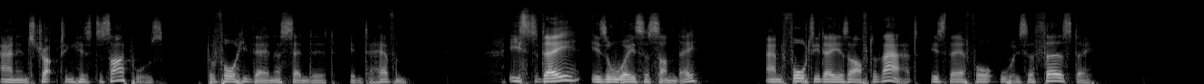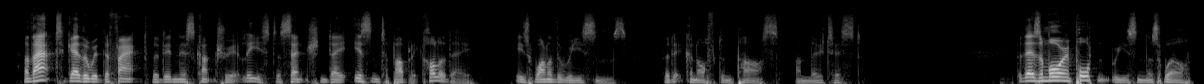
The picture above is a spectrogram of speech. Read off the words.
and instructing his disciples before he then ascended into heaven. Easter Day is always a Sunday, and 40 days after that is therefore always a Thursday. And that, together with the fact that in this country at least Ascension Day isn't a public holiday, is one of the reasons that it can often pass unnoticed. But there's a more important reason as well,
